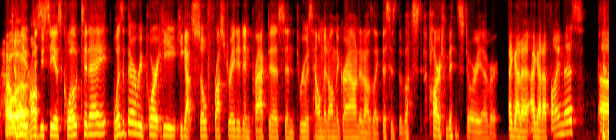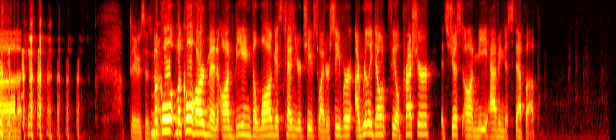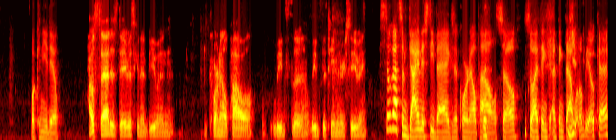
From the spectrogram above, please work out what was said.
How Did uh, you, did you see his quote today? Wasn't there a report he he got so frustrated in practice and threw his helmet on the ground? And I was like, this is the most Hardman story ever. I gotta, I gotta find this. Uh, Davis has not. Mecole, Mecole Hardman on being the longest tenured Chiefs wide receiver. I really don't feel pressure. It's just on me having to step up. What can you do? how sad is Davis gonna be when Cornell Powell leads the leads the team in receiving? Still got some dynasty bags at Cornell Powell, so so I think I think that one will be okay.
